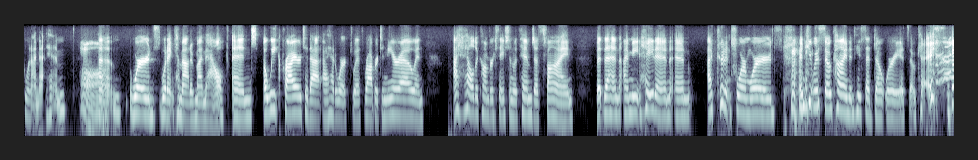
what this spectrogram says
when I met him. Um, words wouldn't come out of my mouth. And a week prior to that, I had worked with Robert De Niro and I held a conversation with him just fine. But then I meet Hayden and I couldn't form words. And he was so kind and he said, Don't worry, it's okay.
